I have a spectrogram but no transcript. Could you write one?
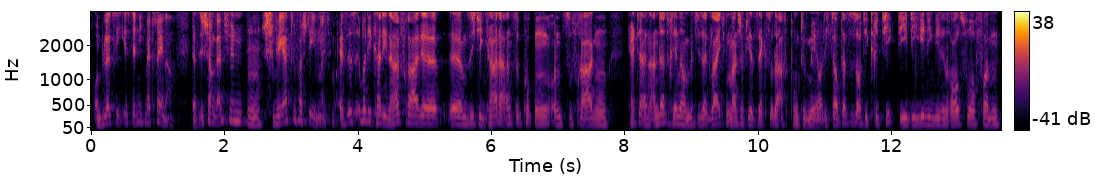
und plötzlich ist er nicht mehr Trainer. Das ist schon ganz schön mhm. schwer zu verstehen manchmal. Es ist immer die Kardinalfrage, ähm, sich den Kader anzugucken und zu fragen, hätte ein anderer Trainer mit dieser gleichen Mannschaft jetzt sechs oder acht Punkte mehr? Und ich glaube, das ist auch die Kritik, die diejenigen, die den Rauswurf von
